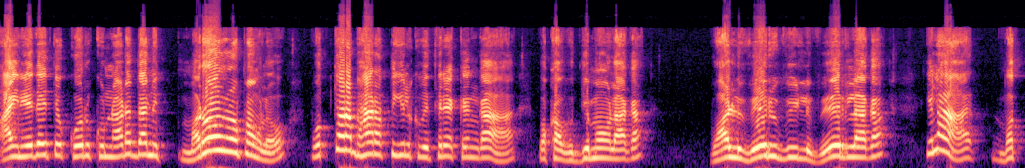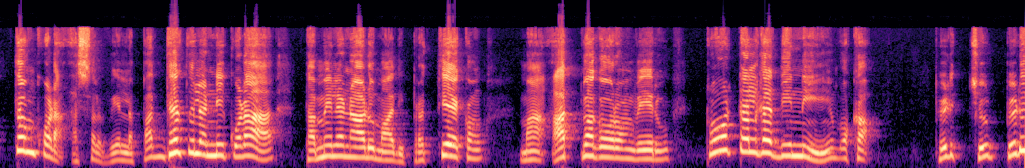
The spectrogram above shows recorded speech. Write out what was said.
ఆయన ఏదైతే కోరుకున్నాడో దాన్ని మరో రూపంలో ఉత్తర భారతీయులకు వ్యతిరేకంగా ఒక ఉద్యమంలాగా వాళ్ళు వేరు వీళ్ళు వేరులాగా ఇలా మొత్తం కూడా అసలు వీళ్ళ పద్ధతులన్నీ కూడా తమిళనాడు మాది ప్రత్యేకం మా ఆత్మగౌరవం వేరు. టోటల్గా దీన్ని ఒక పెడు పెడు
